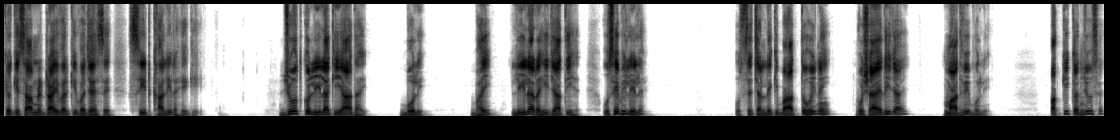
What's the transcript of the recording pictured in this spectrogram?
क्योंकि सामने ड्राइवर की वजह से सीट खाली रहेगी। जोत को लीला की याद आई। बोली, भाई, लीला रही जाती है, उसे भी ले ले। उससे चलने की बात तो हुई नहीं, वो शायद ही जाए। माधवी बोली, पक्की कंजूस है,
